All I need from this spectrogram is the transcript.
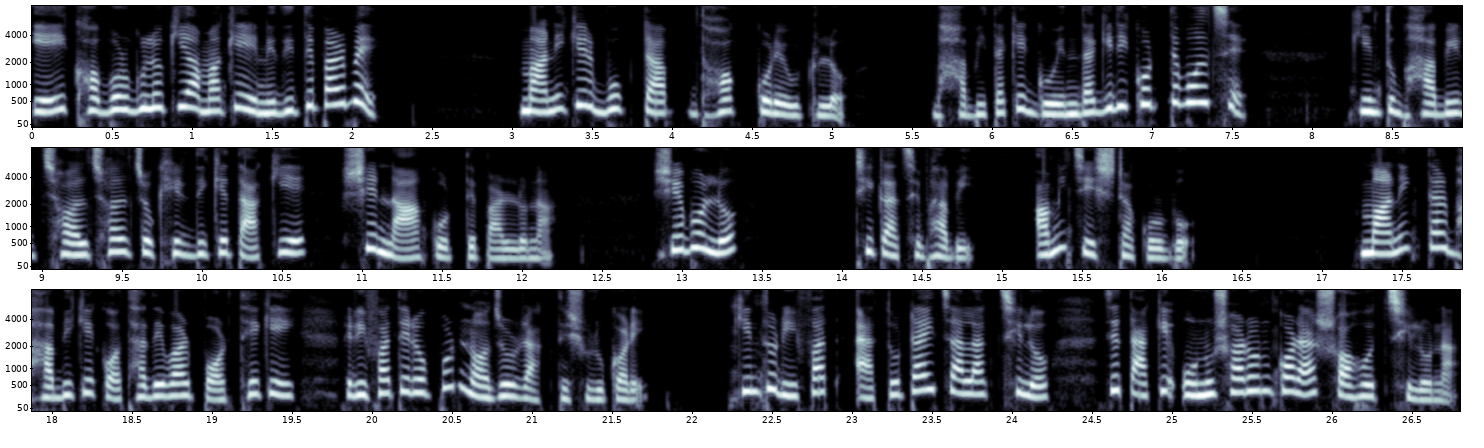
এই খবরগুলো কি আমাকে এনে দিতে পারবে? মানিকের বুকটা ধক করে উঠল। ভাবি তাকে গোয়েন্দাগিরি করতে বলছে? কিন্তু ভাবির ছলছল চোখের দিকে তাকিয়ে সে না করতে পারল না। সে বলল, ঠিক আছে ভাবি, আমি চেষ্টা করব। মানিক তার ভাবিকে কথা দেওয়ার পর থেকেই রিফাতের ওপর নজর রাখতে শুরু করে। কিন্তু রিফাত এতটাই চালাক ছিল যে তাকে অনুসরণ করা সহজ ছিল না।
